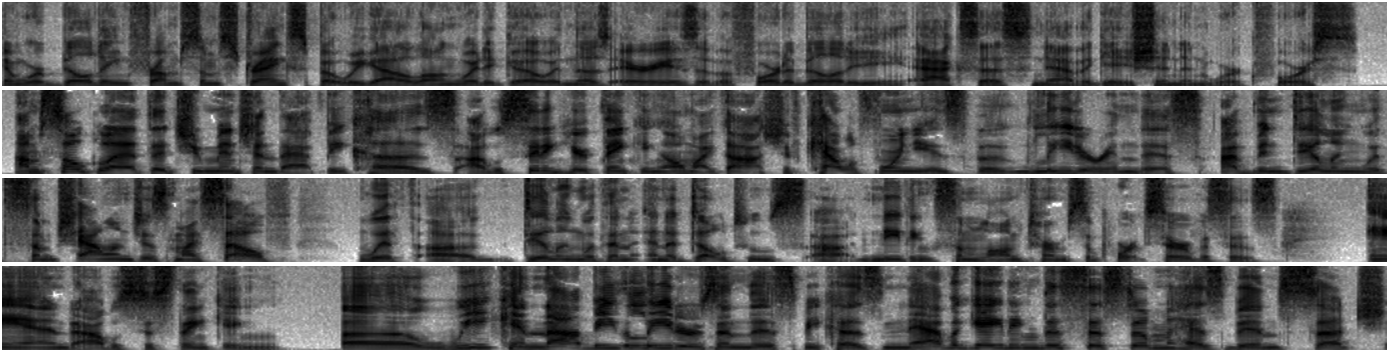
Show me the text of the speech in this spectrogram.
and we're building from some strengths, but we got a long way to go in those areas of affordability, access, navigation, and workforce. I'm so glad that you mentioned that because I was sitting here thinking, oh my gosh, if California is the leader in this, I've been dealing with some challenges myself with uh, dealing with an, an adult who's uh, needing some long term support services. And I was just thinking, uh, we cannot be the leaders in this because navigating this system has been such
